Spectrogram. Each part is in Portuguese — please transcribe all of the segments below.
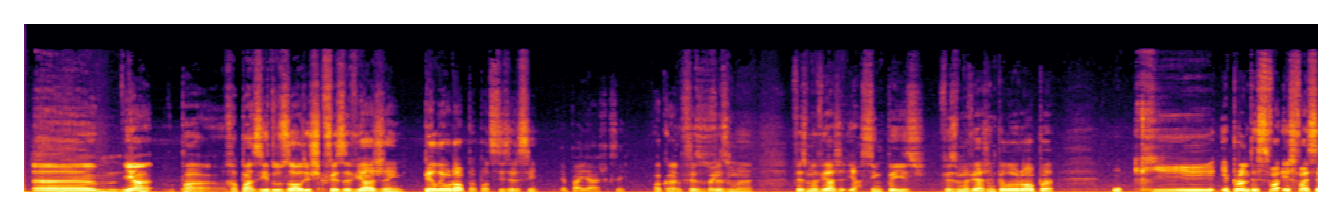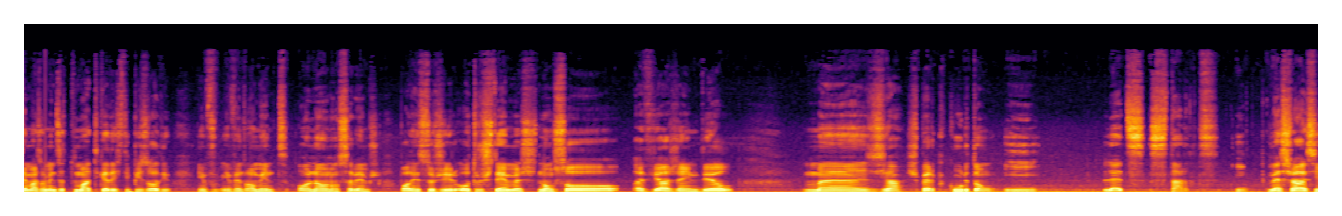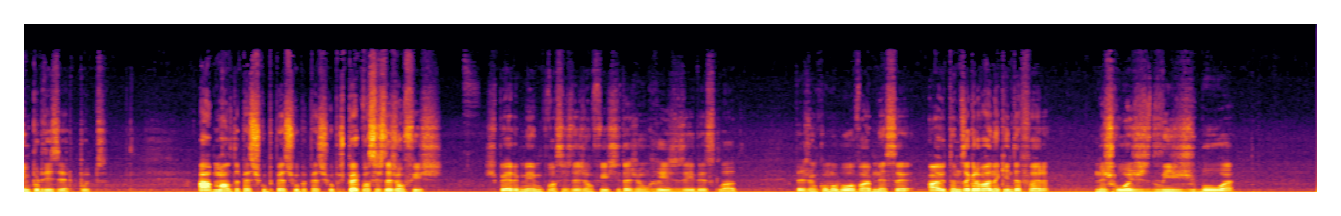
Uh, yeah, pá, rapaz aí dos áudios que fez a viagem pela Europa, pode-se dizer assim? Epá, já, acho que sim. Ok, fez, fez, uma, fez uma viagem, yeah, cinco países, fez uma viagem pela Europa. O que. E pronto, esse vai, vai ser mais ou menos a temática deste episódio. Ev- Eventualmente, ou não, não sabemos, podem surgir outros temas, não só a viagem dele, mas já, espero que curtam e let's start. E começo já assim por dizer, puto. Ah, malta, peço desculpa, peço desculpa, peço desculpa. Espero que vocês estejam fixe. Espero mesmo que vocês estejam fixe e estejam rijos aí desse lado. Estejam com uma boa vibe nessa. Ah, estamos a gravar na quinta-feira, nas ruas de Lisboa.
